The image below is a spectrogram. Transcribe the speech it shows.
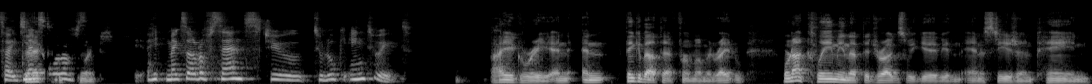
So it makes a lot of point. it makes a lot of sense to to look into it. I agree. And and think about that for a moment, right? We're not claiming that the drugs we give in anesthesia and pain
